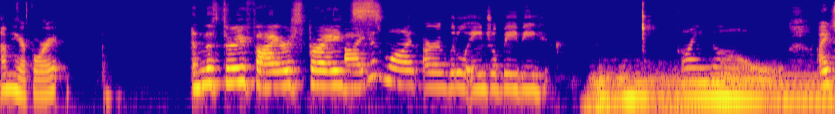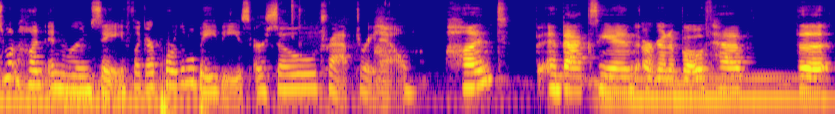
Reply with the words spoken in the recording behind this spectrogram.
I'm here for it. And the three fire sprites. I just want our little angel baby. I know. I just want Hunt and Ruhn safe. Like our poor little babies are so trapped right now. Hunt and Baxian are gonna both have the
